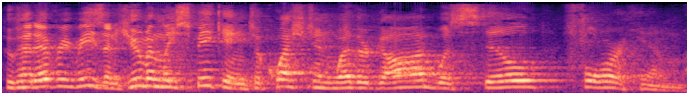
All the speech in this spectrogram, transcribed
who had every reason, humanly speaking, to question whether God was still for him.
